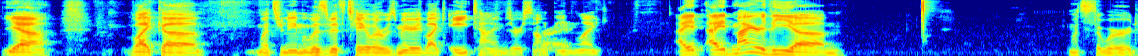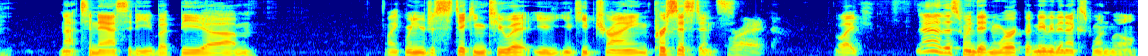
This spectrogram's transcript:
yeah. Like uh what's her name? Elizabeth Taylor was married like 8 times or something. Like I I admire the um what's the word? Not tenacity, but the um like when you're just sticking to it, you you keep trying. Persistence. Right. Like, eh, this one didn't work, but maybe the next one will.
